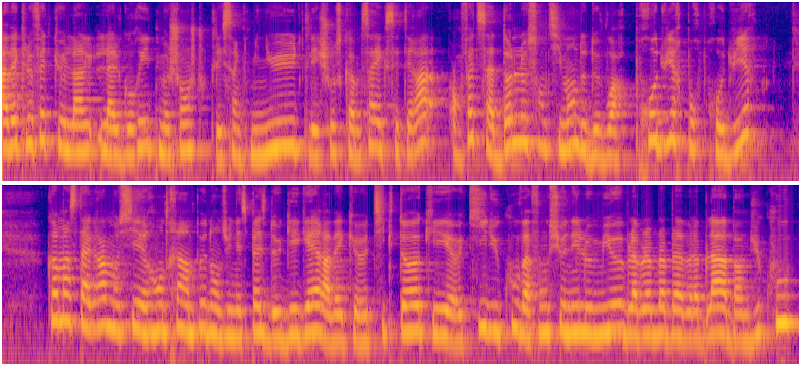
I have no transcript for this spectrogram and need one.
avec le fait que l'algorithme change toutes les 5 minutes, les choses comme ça, etc., en fait, ça donne le sentiment de devoir produire pour produire. Comme Instagram aussi est rentré un peu dans une espèce de guéguerre avec euh, TikTok et euh, qui du coup va fonctionner le mieux, blablabla, bla, bla, bla, ben du coup,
